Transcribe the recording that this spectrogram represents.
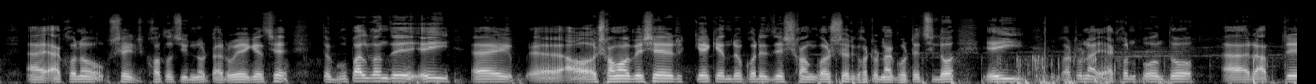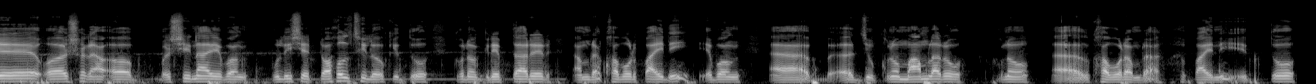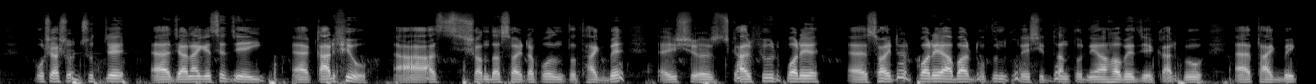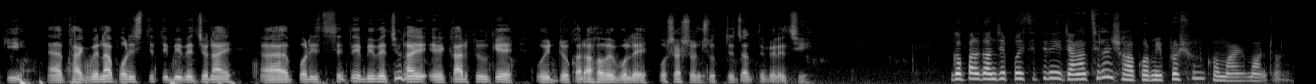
এখনও সেই ক্ষতচিহ্নটা রয়ে গেছে। তো গোপালগঞ্জে এই আহ, সমাবেশেরকে কেন্দ্র করে যে সংঘর্ষের ঘটনা ঘটেছিল এই ঘটনায় এখন পর্যন্ত রাত্রে সেনা- এবং পুলিশের টহল ছিল, কিন্তু কোনো গ্রেপ্তারের আমরা খবর পাইনি এবং কোনো মামলারও কোনো খবর আমরা পাইনি। তো প্রশাসন সূত্রে জানা গেছে যে এই কারফিউ আজ সন্ধ্যা ছয়টা পর্যন্ত থাকবে। এই কারফিউর পরে ছয়টার পরে আবার নতুন করে সিদ্ধান্ত নেওয়া হবে যে কারফিউ থাকবে কি থাকবে না। পরিস্থিতি বিবেচনায় পরিস্থিতি বিবেচনায় কারফিউকে উইথড্র করা হবে বলে প্রশাসন সূত্রে জানতে পেরেছি। গোপালগঞ্জের পরিস্থিতি নিয়ে জানাচ্ছিলেন সহকর্মী প্রসূন কুমার মণ্ডল।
